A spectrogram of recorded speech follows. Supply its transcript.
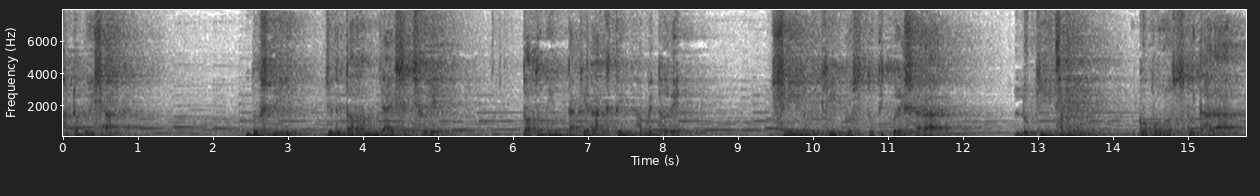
ফাটা বৈশাখ। দোষ নেই, যদি তখন যায় সে ঝরে। ততদিন তাকে রাখতেই হবে ধরে। সেই লক্ষ্যেই প্রস্তুতি করে সারা লুকিয়েছিলেন গোপন অশ্রুধারা।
